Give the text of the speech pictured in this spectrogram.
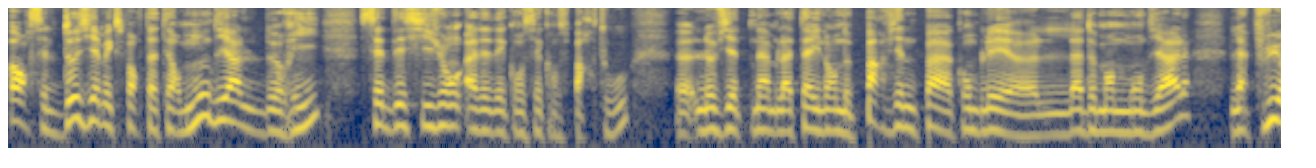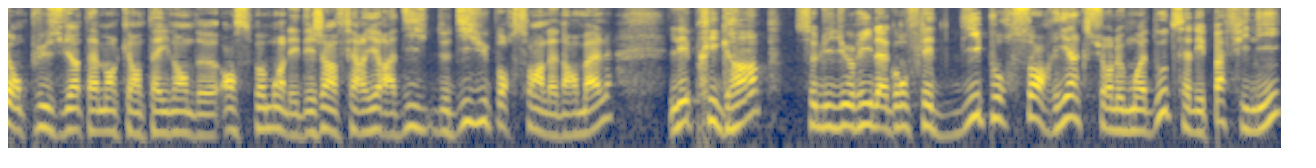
Or, c'est le deuxième exportateur mondial de riz. Cette décision a des conséquences partout. Euh, le Vietnam, la Thaïlande ne parviennent pas à combler euh, la demande mondiale. La pluie, en plus, vient à manquer en Thaïlande euh, en ce moment. Elle est déjà inférieure à 10 de 18% à la normale. Les prix grimpent. Celui du riz, il a gonflé de 10% rien que sur le mois d'août. Ça n'est pas fini.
